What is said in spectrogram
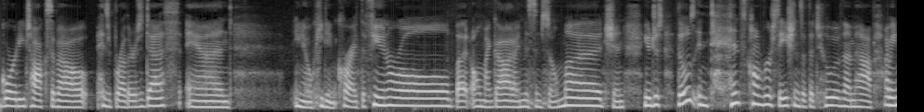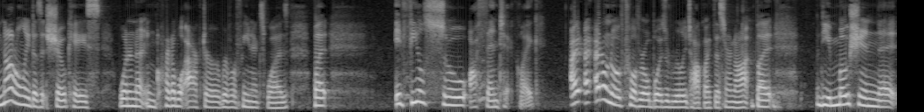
Gordy talks about his brother's death and you know he didn't cry at the funeral but oh my god i miss him so much. And you know just those intense conversations that the two of them have. I mean not only does it showcase what an incredible actor river phoenix was but it feels so authentic. Like i i don't know if 12 year old boys would really talk like this or not but the emotion that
